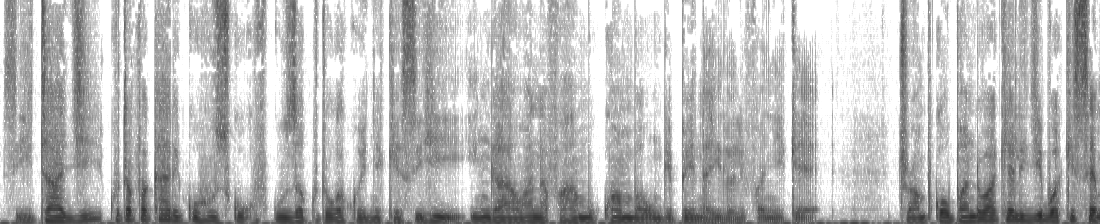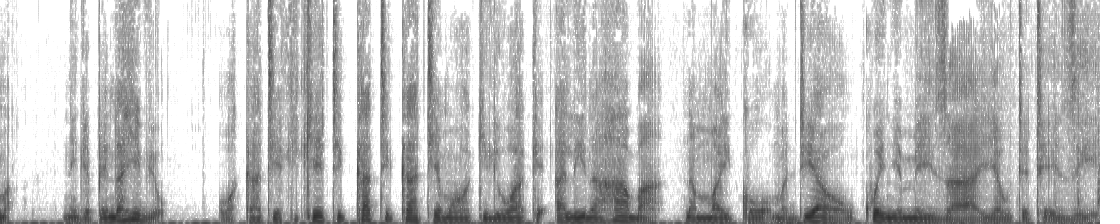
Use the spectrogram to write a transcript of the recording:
sihitaji kutafakari kuhusu kukufukuza kutoka kwenye kesi hii, ingawa nafahamu kwamba ungependa hilo lifanyike. Trump kwa upande wake alijibu akisema, ningependa hivyo, wakati akiketi katikati ya mawakili wake Alina Haba na Michael Madiao kwenye meza ya utetezi.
